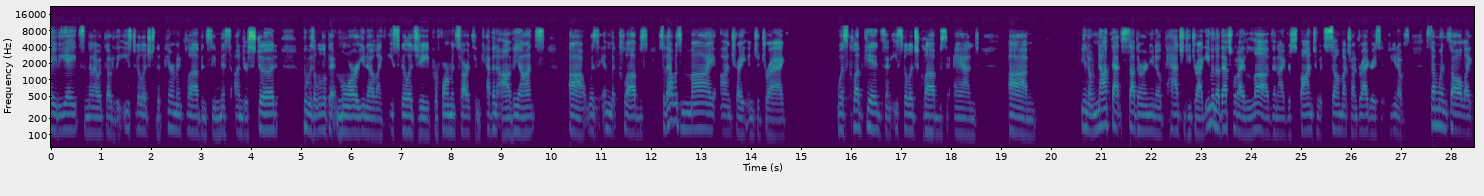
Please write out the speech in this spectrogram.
88s and then I would go to the East Village to the Pyramid Club and see Miss Understood who was a little bit more you know like East Villagey performance arts and Kevin Aviance uh was in the clubs so that was my entree into drag was club kids and East Village clubs and um you know not that southern you know pageanty drag even though that's what I love and I respond to it so much on drag race you know someone's all like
